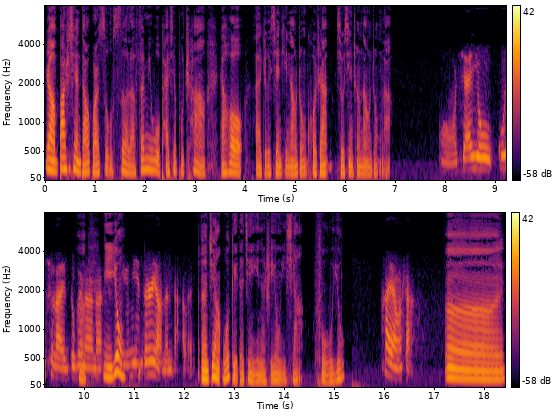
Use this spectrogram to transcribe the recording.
让巴氏腺导管阻塞了，分泌物排泄不畅，然后哎，这个腺体囊肿扩张就形成囊肿了。哦，现在又鼓起来，都跟那那你用玉米籽儿一样能大了。嗯，这样我给的建议呢是用一下复无忧。还用啥？嗯。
